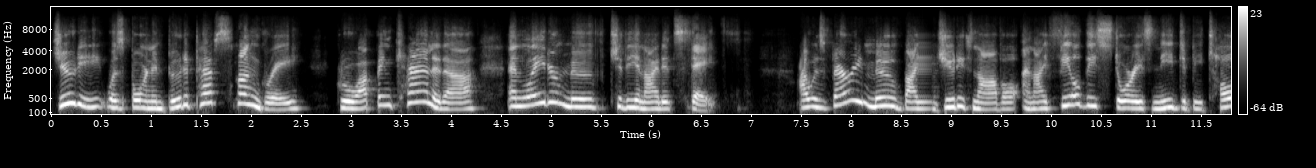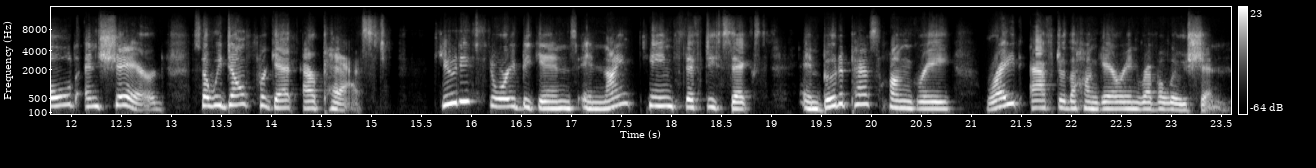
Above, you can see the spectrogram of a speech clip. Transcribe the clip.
Judy was born in Budapest, Hungary, grew up in Canada, and later moved to the United States. I was very moved by Judy's novel, and I feel these stories need to be told and shared so we don't forget our past. Judy's story begins in 1956 in Budapest, Hungary, right after the Hungarian Revolution.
